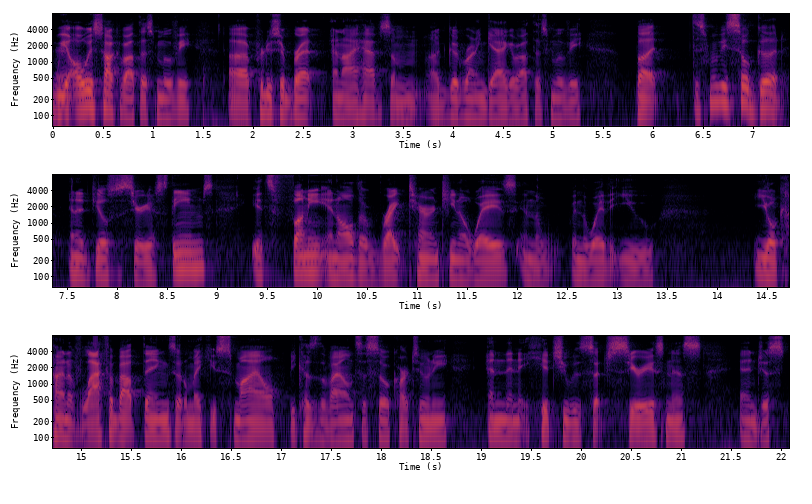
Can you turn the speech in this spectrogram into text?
We always talk about this movie. Uh, Producer Brett and I have some a good running gag about this movie, but this movie is so good and it deals with serious themes. It's funny in all the right Tarantino ways in the in the way that you you'll kind of laugh about things. It'll make you smile because the violence is so cartoony, and then it hits you with such seriousness and just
